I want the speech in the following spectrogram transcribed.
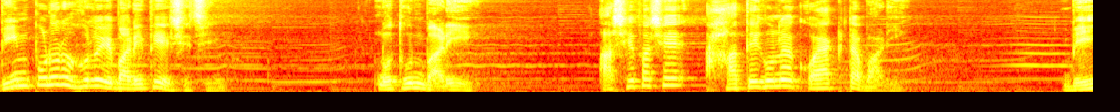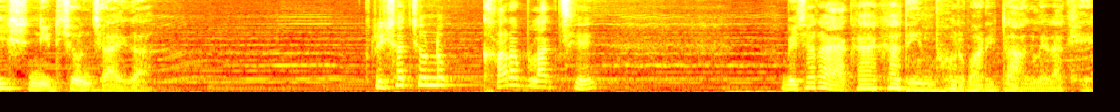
দিন পনেরো হলো এ বাড়িতে এসেছি। নতুন বাড়ি। আশেপাশে হাতে গোনা কয়েকটা বাড়ি। বেশ নির্জন জায়গা। তৃষার জন্য খারাপ লাগছে। বেচারা একা একা দিনভর বাড়িটা আগলে রাখে।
